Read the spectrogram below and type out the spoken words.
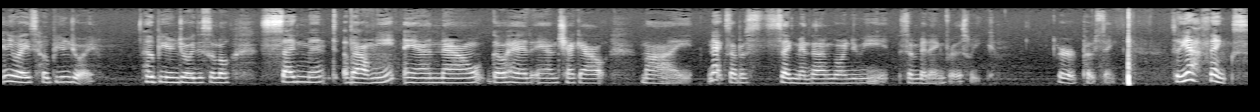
anyways, hope you enjoy. Hope you enjoy this little segment about me. And now go ahead and check out my next episode segment that I'm going to be submitting for this week or posting. So, yeah, thanks.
